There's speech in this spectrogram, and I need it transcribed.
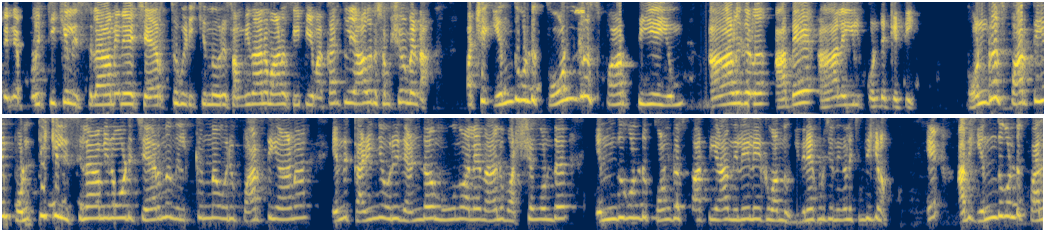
പിന്നെ പൊളിറ്റിക്കൽ ഇസ്ലാമിനെ ചേർത്ത് പിടിക്കുന്ന ഒരു സംവിധാനമാണ് സി പി എം. അക്കാര്യത്തിൽ യാതൊരു സംശയവും വേണ്ട. പക്ഷെ എന്തുകൊണ്ട് കോൺഗ്രസ് പാർട്ടിയെയും ആളുകൾ അതേ ആലയിൽ കൊണ്ട് കെട്ടി? കോൺഗ്രസ് പാർട്ടിയും പൊളിറ്റിക്കൽ ഇസ്ലാമിനോട് ചേർന്ന് നിൽക്കുന്ന ഒരു പാർട്ടിയാണ് എന്ന് കഴിഞ്ഞ ഒരു രണ്ടോ മൂന്നോ അല്ലെ നാലു വർഷം കൊണ്ട് എന്തുകൊണ്ട് കോൺഗ്രസ് പാർട്ടി ആ നിലയിലേക്ക് വന്നു? ഇതിനെക്കുറിച്ച് നിങ്ങൾ ചിന്തിക്കണം. അത് എന്തുകൊണ്ട് പല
